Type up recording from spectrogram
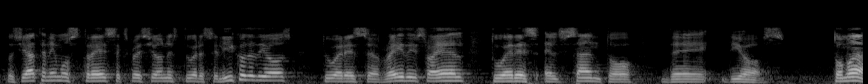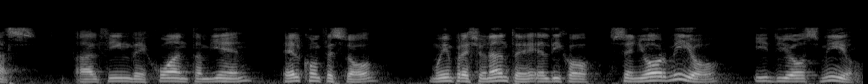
Entonces ya tenemos tres expresiones, tú eres el Hijo de Dios, tú eres el Rey de Israel, tú eres el Santo de Dios. Tomás, al fin de Juan también, él confesó, muy impresionante, él dijo, Señor mío y Dios mío.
